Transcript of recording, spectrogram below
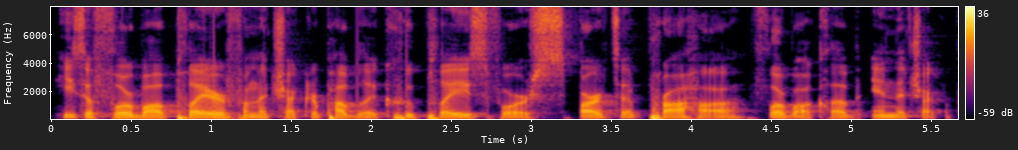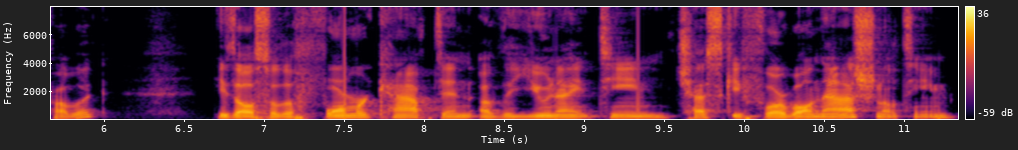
He's a floorball player from the Czech Republic who plays for Sparta Praha Floorball Club in the Czech Republic. He's also the former captain of the U19 Chesky Floorball national team,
